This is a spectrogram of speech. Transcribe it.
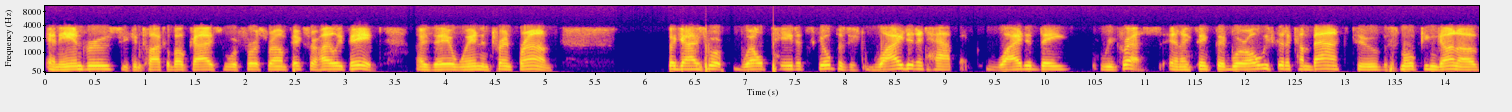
and Andrews, you can talk about guys who were first round picks or highly paid, Isaiah Wynn and Trent Brown. The guys who are well paid at skill position. Why did it happen? Why did they regress? And I think that we're always going to come back to the smoking gun of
